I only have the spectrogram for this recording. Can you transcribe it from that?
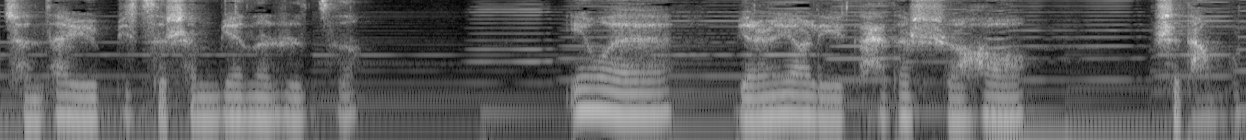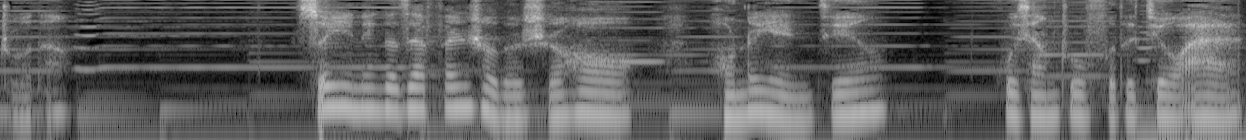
存在于彼此身边的日子。因为别人要离开的时候。是挡不住的，所以那个在分手的时候红着眼睛互相祝福的旧爱，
